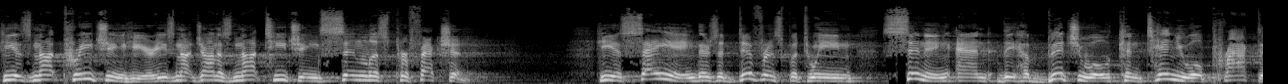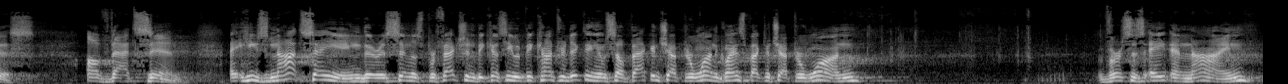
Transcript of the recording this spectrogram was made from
He is not preaching here. He's not, John is not teaching sinless perfection. He is saying there's a difference between sinning and the habitual, continual practice of that sin. He's not saying there is sinless perfection because he would be contradicting himself. Back in chapter 1, glance back to chapter 1, verses 8 and 9.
